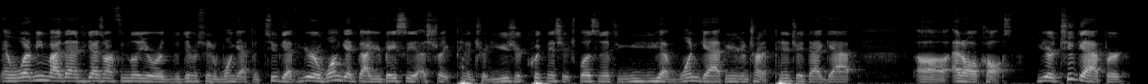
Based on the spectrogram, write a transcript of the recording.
and what I mean by that, if you guys aren't familiar with the difference between one gap and two gap, if you're a one gap guy, you're basically a straight penetrator. You use your quickness, your explosiveness. You, you have one gap, and you're going to try to penetrate that gap uh, at all costs. If you're a two gapper,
